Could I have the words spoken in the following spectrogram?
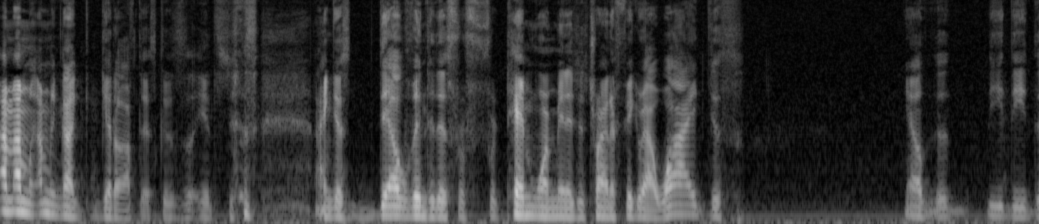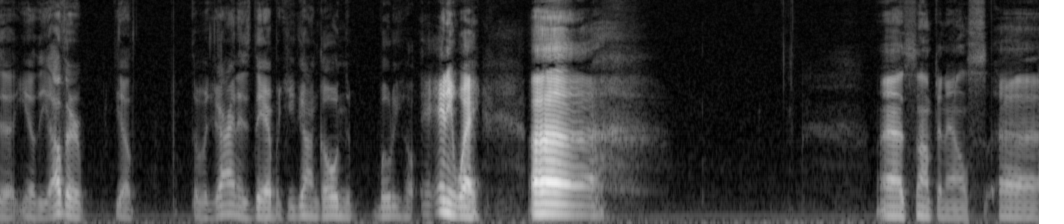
I'm I'm I'm gonna get off this because it's just I can just delve into this for, for 10 more minutes just trying to figure out why just you know the the the, the you know the other you know the vagina is there but you're gonna go in the booty hole anyway uh uh something else. Uh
